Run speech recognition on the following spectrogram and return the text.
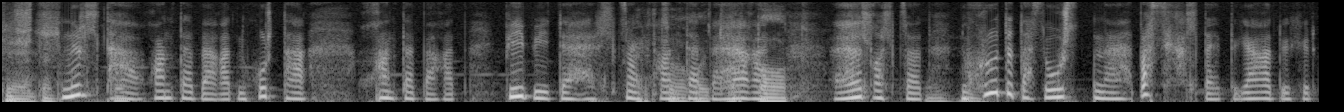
Эхнэр л та ухаантай байгаад нөхөр та ухаантай байгаад би биедээ харилцан ухаантай байгаад ойлголцоод нөхрүүдэд бас нь бас их алтай байдаг. Яагаад вэ гэхээр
